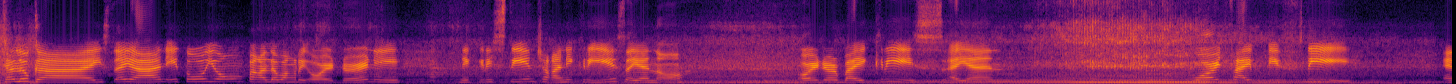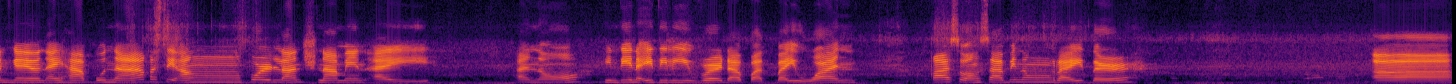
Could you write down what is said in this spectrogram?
Hello guys! Ayan, ito yung pangalawang reorder ni ni Christine tsaka ni Chris. Ayan o. Order by Chris. Ayan. Worth 550. And ngayon ay hapon na kasi ang for lunch namin ay ano, hindi na i-deliver dapat by one. Kaso ang sabi ng rider ah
